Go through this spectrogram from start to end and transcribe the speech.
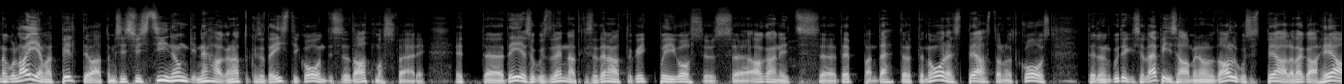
nagu laiemat pilti vaatame, siis vist siin ongi näha ka natuke seda Eesti koondise seda atmosfääri. et äh, teiesugused vennad, kes te täna olete kõik põhikoosseisus, äh, Aganits, äh, Teppan, Täht, te olete noorest peast olnud koos, teil on kuidagi see läbisaamine olnud algusest peale väga hea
